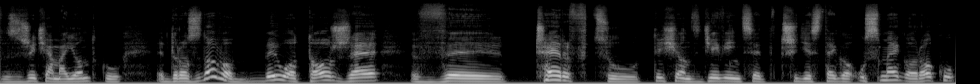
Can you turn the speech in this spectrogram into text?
z życia majątku Drozdowo było to, że w czerwcu 1938 roku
